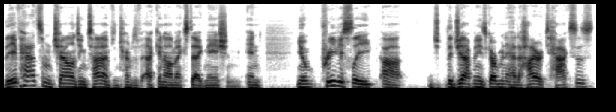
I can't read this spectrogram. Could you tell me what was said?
they've had some challenging times in terms of economic stagnation. And you know, previously, uh, the Japanese government had higher taxes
